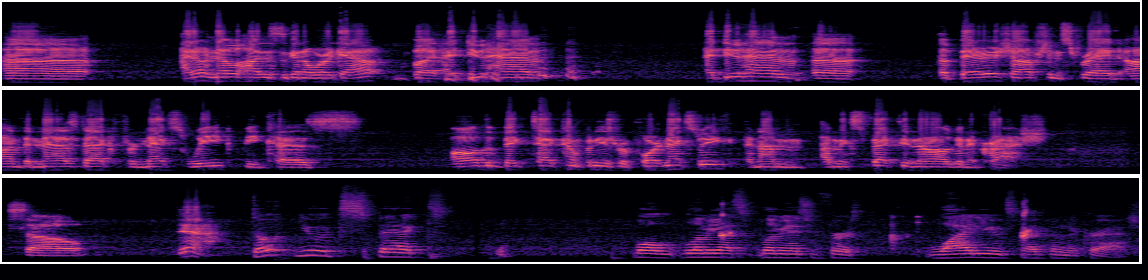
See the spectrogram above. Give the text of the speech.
Uh, I don't know how this is going to work out, but I do have I do have a, a bearish option spread on the Nasdaq for next week because all the big tech companies report next week, and I'm I'm expecting they're all going to crash. So, yeah. Don't you expect? Well, let me ask. Let me ask you first. Why do you expect them to crash?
